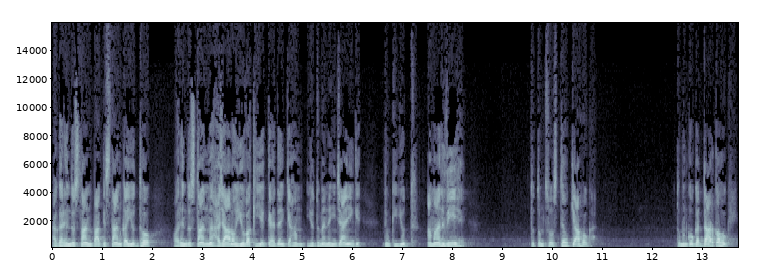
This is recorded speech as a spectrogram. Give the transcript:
अगर हिंदुस्तान पाकिस्तान का युद्ध हो, और हिंदुस्तान में हज़ारों युवक ये कह दें कि हम युद्ध में नहीं जाएँगे, क्योंकि युद्ध अमानवीय है तो तुम सोचते हो क्या होगा? तुम उनको गद्दार कहोगे?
